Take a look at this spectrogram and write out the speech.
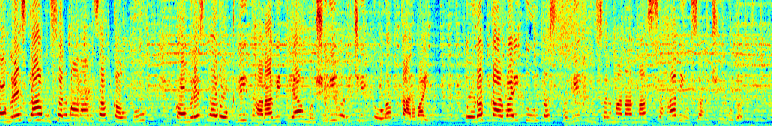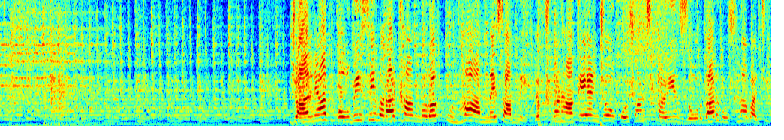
काँग्रेसला मुसलमानांचं कौतुक काँग्रेसनं रोखली धारावीतल्या मशिदीवरची तोडक कारवाई. तोडक कारवाई तूर्त स्थगित मुसलमानांना सहा दिवसांची मुदत. जालन्यात ओबीसी मराठा आंदोलक पुन्हा आमने सामने. लक्ष्मण हाके यांच्या उपोषण स्थळी जोरदार घोषणाबाजी.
